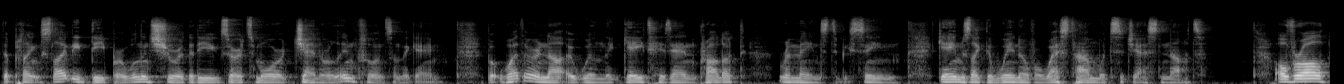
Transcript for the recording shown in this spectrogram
that playing slightly deeper will ensure that he exerts more general influence on the game. But whether or not it will negate his end product remains to be seen. Games like the win over West Ham would suggest not. Overall,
